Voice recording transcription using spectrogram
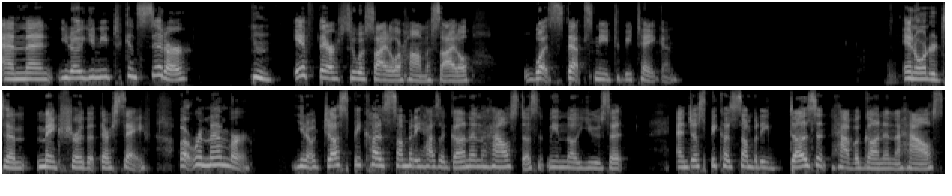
And then you know you need to consider if they're suicidal or homicidal what steps need to be taken in order to make sure that they're safe. But remember you know just because somebody has a gun in the house doesn't mean they'll use it. And just because somebody doesn't have a gun in the house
